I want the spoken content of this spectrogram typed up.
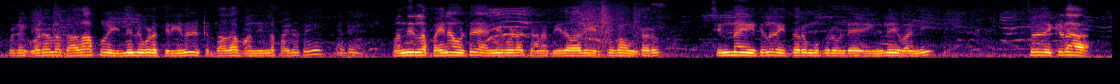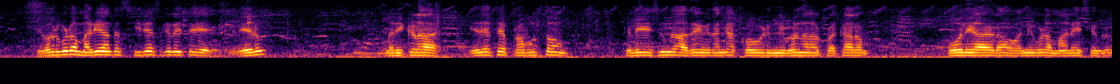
ఇప్పుడు నేను గూడెంలో దాదాపు ఇల్లు కూడా తిరిగినాను. ఇక్కడ దాదాపు వంద ఇళ్ళ పైన ఉంటాయి. వంద ఇళ్ళ పైన ఉంటాయి అన్నీ కూడా చాలా బీదవాళ్ళు ఇరుకుగా ఉంటారు. చిన్న ఇంటిలో ఇద్దరు ముగ్గురు ఉండే ఇండ్లు ఇవన్నీ. సో ఇక్కడ ఎవరు కూడా మరీ అంత సీరియస్గానైతే లేరు. మరి ఇక్కడ ఏదైతే ప్రభుత్వం తెలియజేసిందో అదే విధంగా కోవిడ్ నిబంధనల ప్రకారం పోలి ఆడడం అవన్నీ కూడా మానేసిండ్రు.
